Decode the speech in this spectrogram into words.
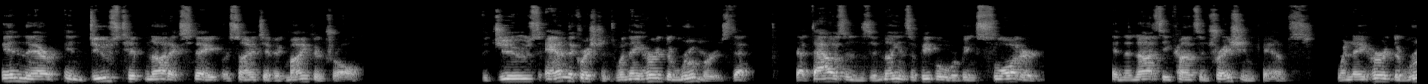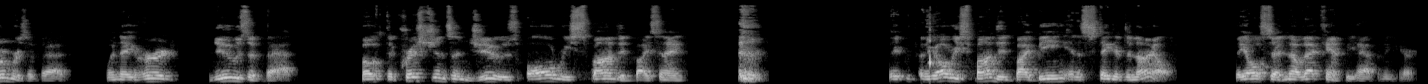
in their induced hypnotic state or scientific mind control, the Jews and the Christians, when they heard the rumors that, that thousands and millions of people were being slaughtered in the Nazi concentration camps, when they heard the rumors of that, when they heard news of that, both the Christians and Jews all responded by saying, they, they all responded by being in a state of denial. They all said, no, that can't be happening here.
